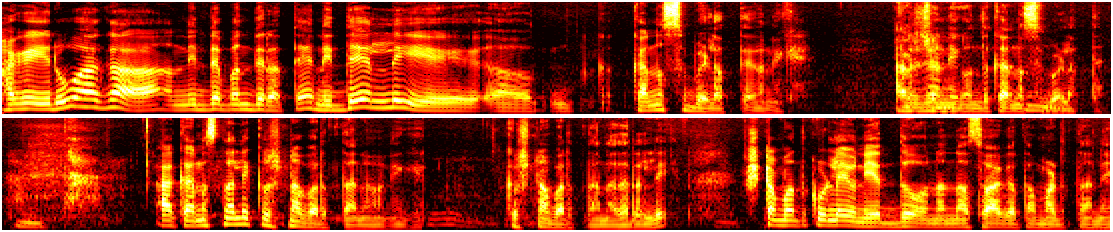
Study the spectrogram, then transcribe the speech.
ಹಾಗೆ ಇರುವಾಗ ನಿದ್ದೆ ಬಂದಿರತ್ತೆ. ನಿದ್ದೆಯಲ್ಲಿ ಕನಸು ಬೀಳುತ್ತೆ ಅವನಿಗೆ. ಅರ್ಜುನಿಗೊಂದು ಕನಸು ಬೀಳುತ್ತೆ. ಆ ಕನಸಿನಲ್ಲಿ ಕೃಷ್ಣ ಬರ್ತಾನೆ ಅವನಿಗೆ. ಕೃಷ್ಣ ಬರ್ತಾನೆ ಅದರಲ್ಲಿ. ಕೃಷ್ಣ ಬಂದ ಕೂಡಲೇ ಇವನು ಎದ್ದು ನನ್ನ ಸ್ವಾಗತ ಮಾಡ್ತಾನೆ.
